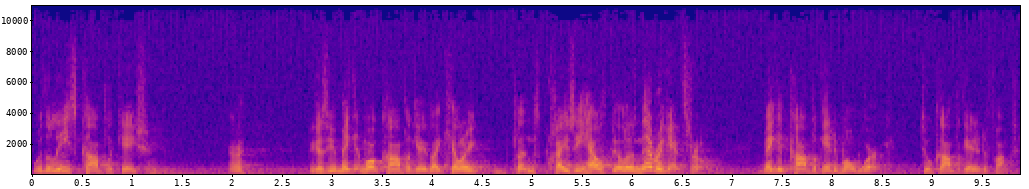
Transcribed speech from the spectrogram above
with the least complication. Because if you make it more complicated, like Hillary Clinton's crazy health bill, it'll never get through. Make it complicated, won't work. Too complicated to function.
